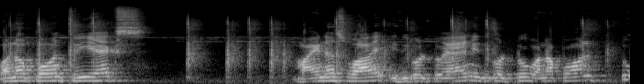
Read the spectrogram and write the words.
one upon three x minus y is equal to n is equal to one upon two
